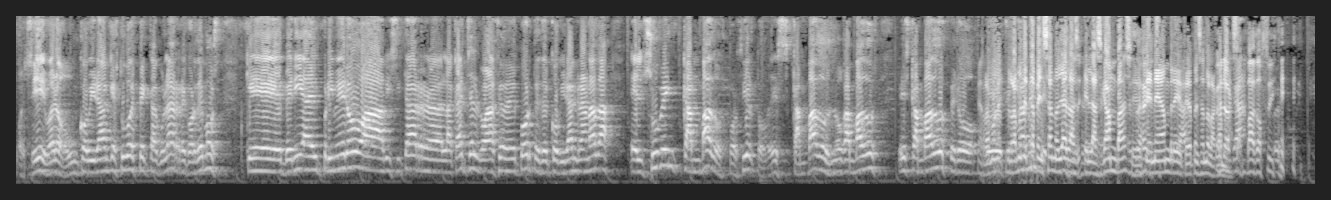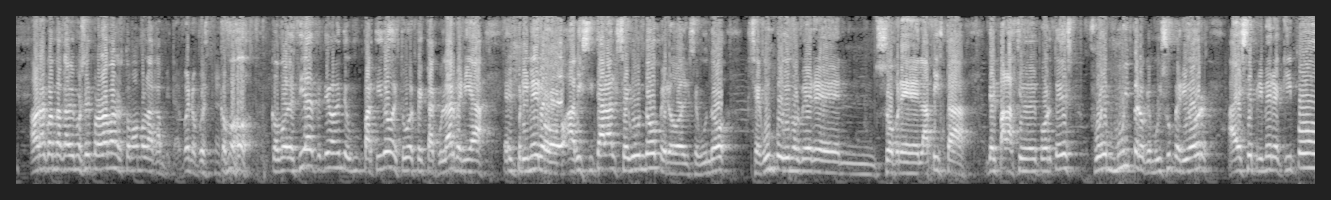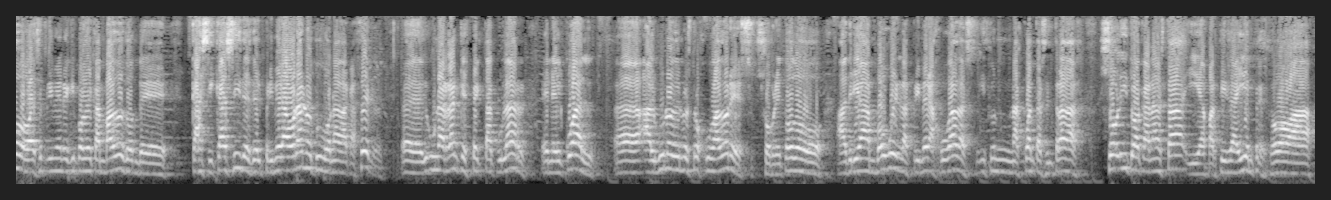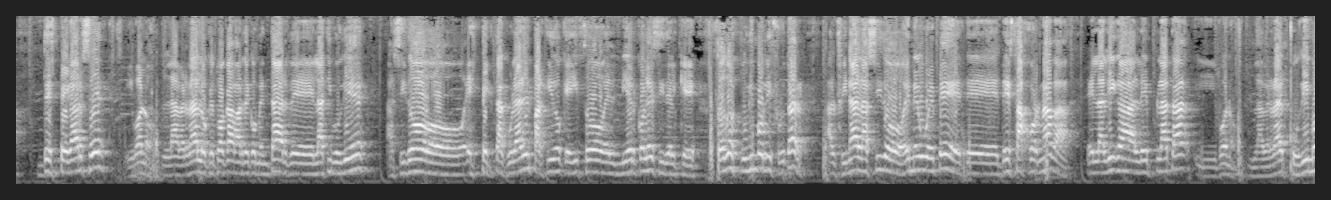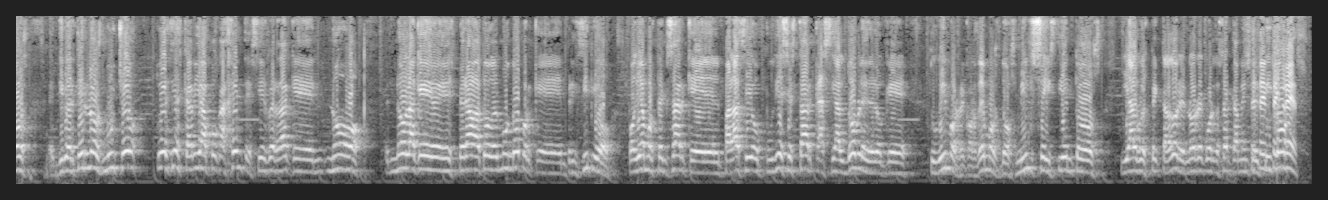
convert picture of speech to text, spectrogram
Pues sí, bueno, un Covirán que estuvo espectacular. Recordemos que venía el primero a visitar la cancha, el Palacio de Deportes del Covirán Granada. El suben Cambados, por cierto. Es Cambados, no Gambados, es Cambados, pero. Ramón, eh, Ramón está pensando ya en las, en las gambas, eh, tiene hambre, está pensando en las Bueno, gambas. Gambados, sí. Ahora cuando acabemos el programa nos tomamos las gambitas. Bueno, pues como, como decía, efectivamente un partido estuvo espectacular. Venía el primero a visitar al segundo, pero el segundo, según pudimos ver en- sobre la pista del Palacio de Deportes, fue muy pero que muy superior a ese primer equipo, a ese primer equipo de Cambados donde casi casi desde el primera hora no tuvo nada que hacer. Eh, un arranque espectacular en el cual eh, algunos de nuestros jugadores, sobre todo Adrián Bowen, en las primeras jugadas hizo unas cuantas entradas solito a canasta y a partir de ahí empezó a despegarse y bueno, la verdad lo que tú acabas de comentar de Latiboudier ha sido espectacular el partido que hizo el miércoles y del que todos pudimos disfrutar. Al final ha sido MVP de, de esta jornada en la Liga Le Plata y bueno, la verdad pudimos divertirnos mucho. Tú decías que había poca gente, sí es verdad que no no la que esperaba todo el mundo, porque en principio podíamos pensar que el Palacio pudiese estar casi al doble de lo que tuvimos, recordemos, 2.600 y algo espectadores, no recuerdo exactamente el pico. 73.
